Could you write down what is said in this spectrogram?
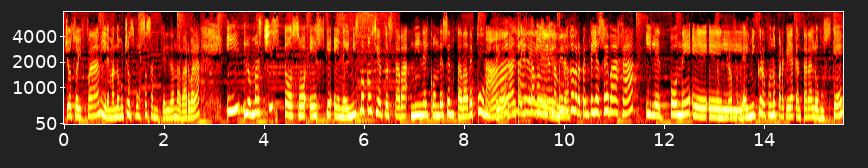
Yo soy fan y le mando muchos besos a mi querida Ana Bárbara. Y lo más chistoso es que en el mismo concierto estaba Ninel Conde sentada de público. Ah, exacto, ahí estamos el viendo, mira. público de repente ya se baja y le pone eh, el, El micrófono. el micrófono para que ella cantara Lo Busqué.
